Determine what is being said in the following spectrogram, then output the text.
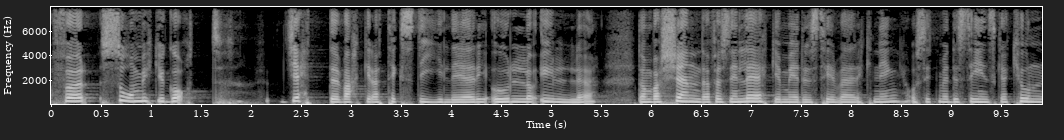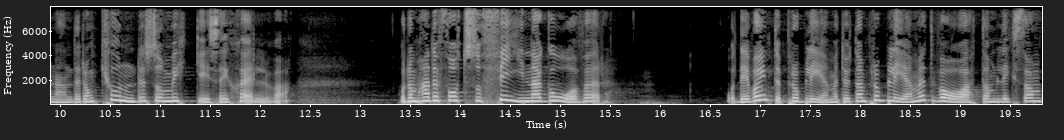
för så mycket gott. Jättevackra textilier i ull och ylle. De var kända för sin läkemedelstillverkning och sitt medicinska kunnande. De kunde så mycket i sig själva. Och de hade fått så fina gåvor. Och det var inte problemet, utan problemet var att de liksom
